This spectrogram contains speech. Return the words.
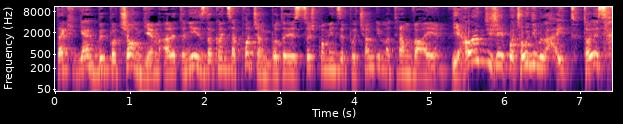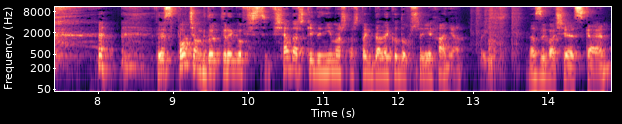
tak jakby pociągiem, ale to nie jest do końca pociąg, bo to jest coś pomiędzy pociągiem a tramwajem. Jechałem dzisiaj pociągiem light. To jest... To jest pociąg, do którego wsi- wsiadasz, kiedy nie masz aż tak daleko do przejechania. Tak. Nazywa się SKM.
